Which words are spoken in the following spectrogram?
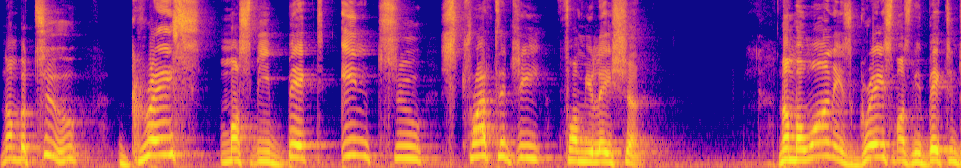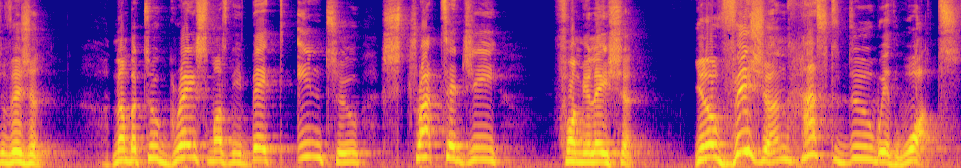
Number two, grace must be baked into strategy formulation. Number one is grace must be baked into vision. Number two, grace must be baked into strategy formulation. You know, vision has to do with what?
